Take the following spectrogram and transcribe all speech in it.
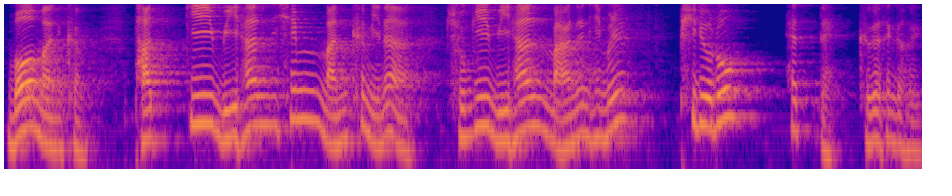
뭐만큼. 받기 위한 힘만큼이나 주기 위한 많은 힘을 필요로 했대. 그가 생각해.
